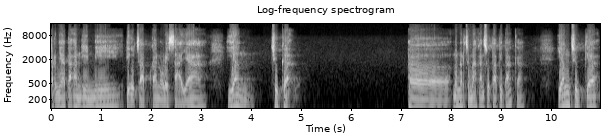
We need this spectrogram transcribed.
pernyataan ini diucapkan oleh saya yang juga uh, menerjemahkan Sutta Pitaka yang juga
